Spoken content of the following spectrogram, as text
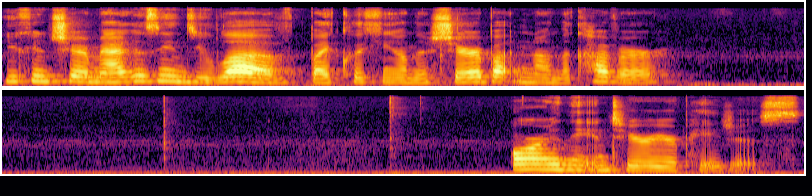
You can share magazines you love by clicking on the Share button on the cover or in the interior pages.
